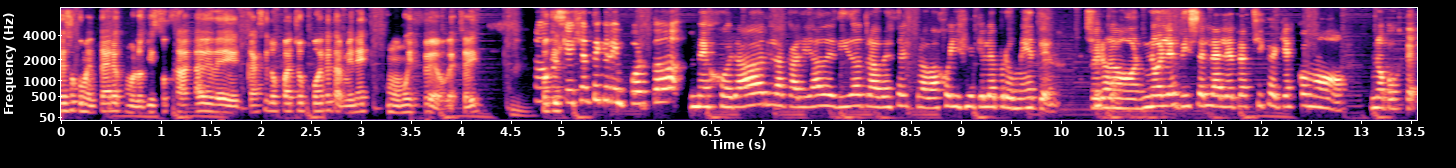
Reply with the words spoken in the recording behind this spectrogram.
esos comentarios, como lo que hizo Javi de casi los pachos pobres, también es como muy feo, ¿cachai? Mm. No, Porque- porque hay gente que le importa mejorar la calidad de vida a través del trabajo y es lo que le prometen. Pero no, les dicen la letra chica que es como, no para usted.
